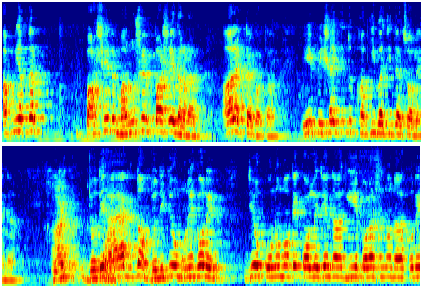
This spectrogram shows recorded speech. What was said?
আপনি আপনার পাশের মানুষের পাশে দাঁড়ান। আর একটা কথা এই পেশায় কিন্তু ফাঁকিবাজিটা চলে না। যদি যদি হ্যাঁ। একদম যদি কেউ মনে করেন যে ও কোনো মতে কলেজে না গিয়ে পড়াশুনো না করে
